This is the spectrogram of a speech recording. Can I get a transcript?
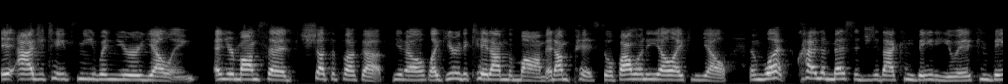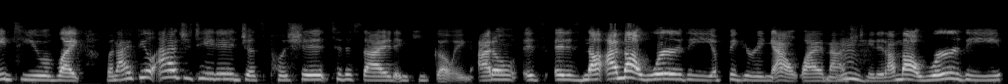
it agitates me when you're yelling. And your mom said, shut the fuck up. You know, like you're the kid, I'm the mom, and I'm pissed. So if I want to yell, I can yell. And what kind of message did that convey to you? It conveyed to you of like, when I feel agitated, just push it to the side and keep going. I don't, it's, it is not, I'm not worthy of figuring out why I'm Mm. agitated. I'm not worthy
